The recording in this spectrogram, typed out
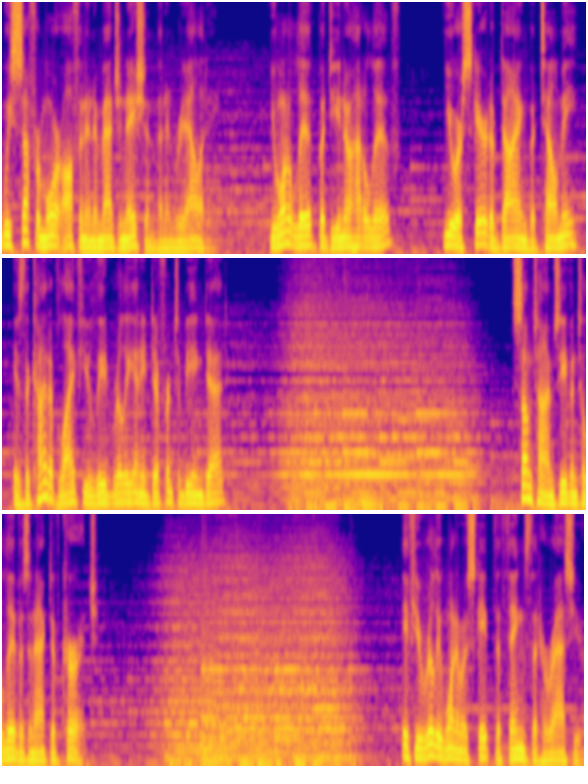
We suffer more often in imagination than in reality. You want to live but do you know how to live? You are scared of dying but tell me, is the kind of life you lead really any different to being dead? Sometimes even to live is an act of courage. If you really want to escape the things that harass you,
